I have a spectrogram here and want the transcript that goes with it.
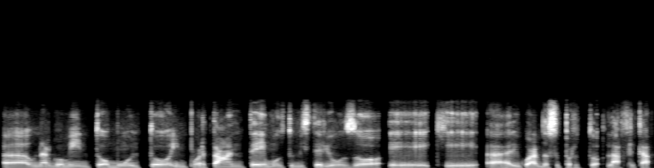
eh, un argomento molto importante e molto misterioso e che eh, riguarda soprattutto l'Africa.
